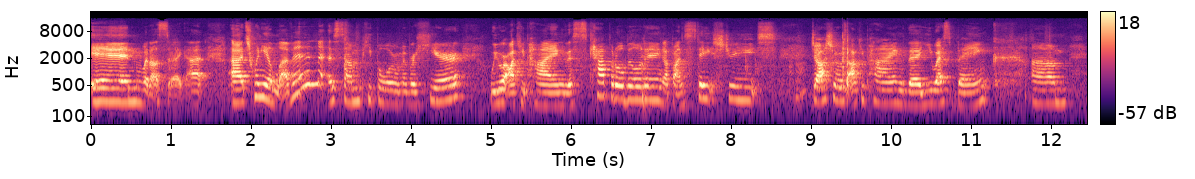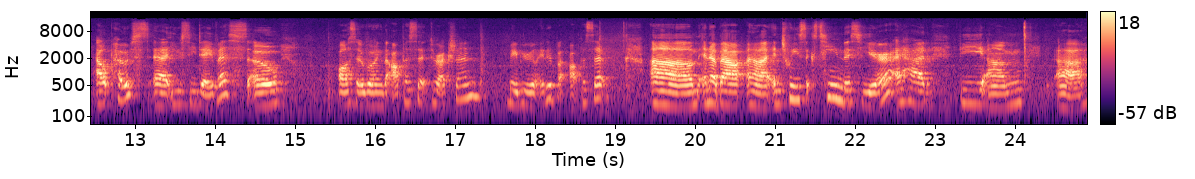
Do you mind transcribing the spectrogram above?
in what else did I got? Uh, 2011, as some people will remember here, we were occupying this Capitol building up on State Street. Joshua was occupying the U.S. Bank um, outpost at UC Davis, so also going the opposite direction, maybe related, but opposite. Um, and about uh, in 2016, this year, I had the um, uh,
